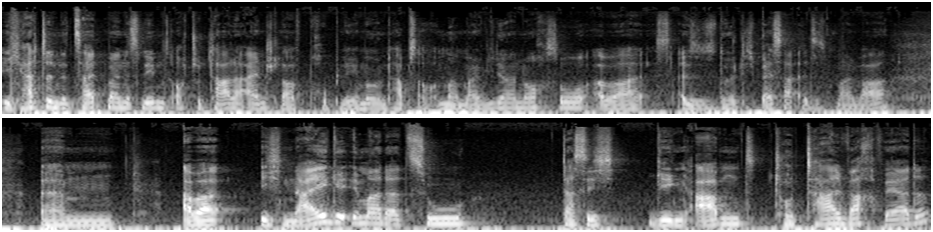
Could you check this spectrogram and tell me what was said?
ich hatte eine Zeit meines Lebens auch totale Einschlafprobleme und habe es auch immer mal wieder noch so, aber es, also es ist deutlich besser, als es mal war. Ähm, aber ich neige immer dazu, dass ich gegen Abend total wach werde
